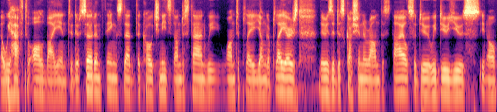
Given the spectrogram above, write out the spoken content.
Uh, we have to all buy into. There's certain things that the coach needs to understand. We want to play younger players. There is a discussion around the style. So do we do use you know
